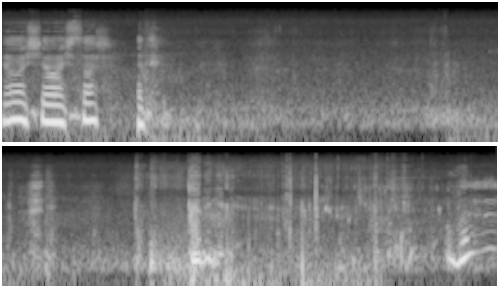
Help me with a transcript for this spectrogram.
Yavaş yavaş sar. Hadi. Hadi. Hadi gel. Vallahi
